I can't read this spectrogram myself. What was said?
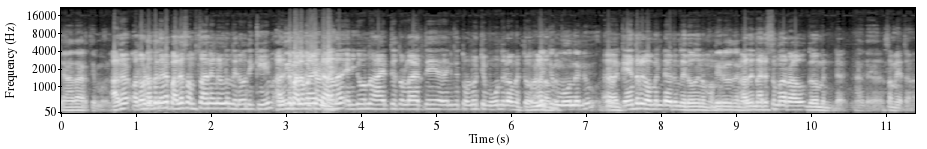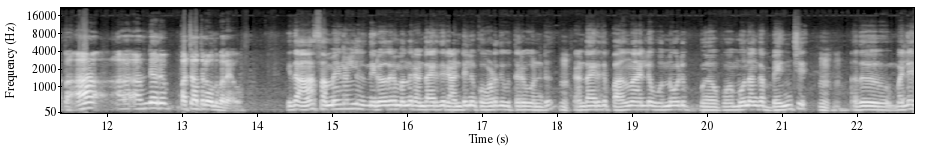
യാഥാർത്ഥ്യമാണ്. അത് അതോടൊപ്പം തന്നെ പല സംസ്ഥാനങ്ങളിലും നിരോധിക്കുകയും അതിന്റെ ഫലമായിട്ടാണ് എനിക്ക് തോന്നുന്നു ആയിരത്തി തൊള്ളായിരത്തി എനിക്ക് തൊണ്ണൂറ്റി മൂന്നിലോ മറ്റോ മൂന്നിലും കേന്ദ്ര ഗവൺമെന്റ് ഒരു നിരോധനം. അത് നരസിംഹറാവു ഗവൺമെന്റിന്റെ സമയത്താണ്. അപ്പൊ ആ ആ- അതിന്റെ ഒരു പശ്ചാത്തലം ഒന്ന് പറയാമോ ഇത് ആ സമയങ്ങളിൽ നിരോധനം വന്ന് രണ്ടായിരത്തി രണ്ടിലും കോടതി ഉത്തരവുണ്ട് രണ്ടായിരത്തി പതിനാലിൽ ഒന്നുകൂടി മൂന്നംഗ ബെഞ്ച്. അത് വലിയ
